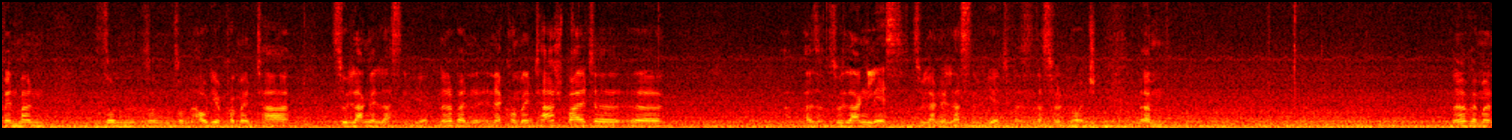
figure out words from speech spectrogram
wenn man so ein, so so ein Audiokommentar zu lange lassen wird. Ne? Weil in der Kommentarspalte, äh, also zu lang lässt, zu lange lassen wird. Was ist das für ein Deutsch? Ähm, ne? Wenn man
